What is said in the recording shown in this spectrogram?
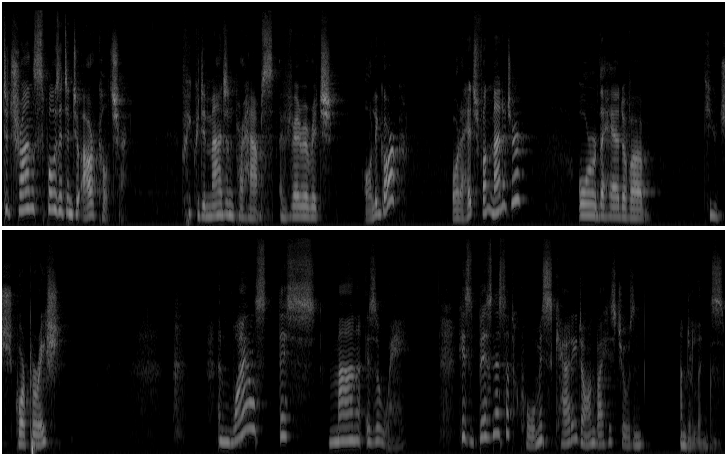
To transpose it into our culture, we could imagine perhaps a very rich oligarch or a hedge fund manager or the head of a huge corporation. And whilst this man is away, his business at home is carried on by his chosen underlings.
